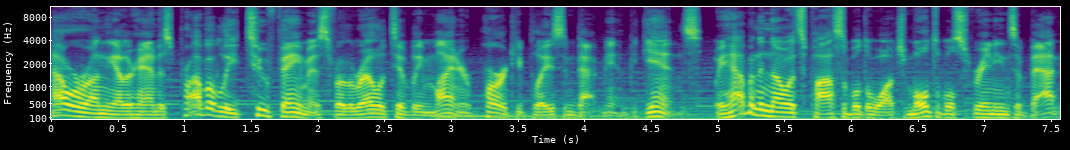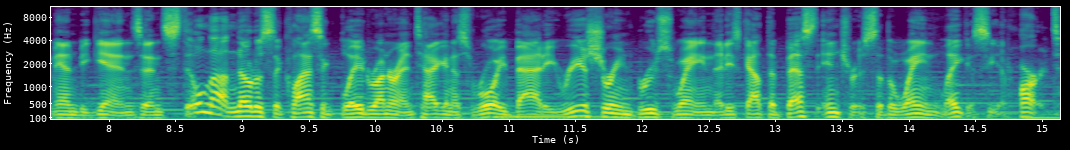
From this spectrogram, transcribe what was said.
Hauer, on the other hand, is probably too famous for the relatively minor part he plays in Batman Begins. We happen to know it's possible to watch multiple screenings of Batman Begins and still not notice the classic Blade Runner antagonist Roy Batty reassuring Bruce Wayne that he's got the best interests of the Wayne legacy at heart.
